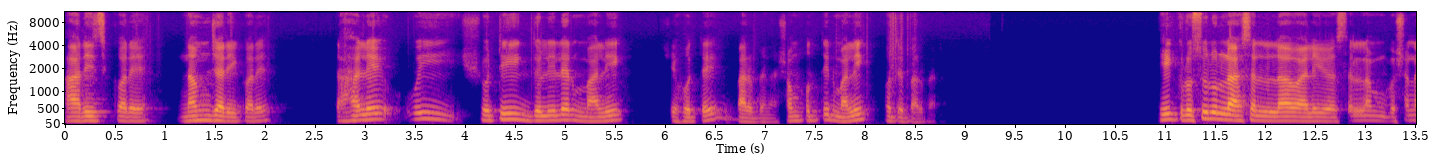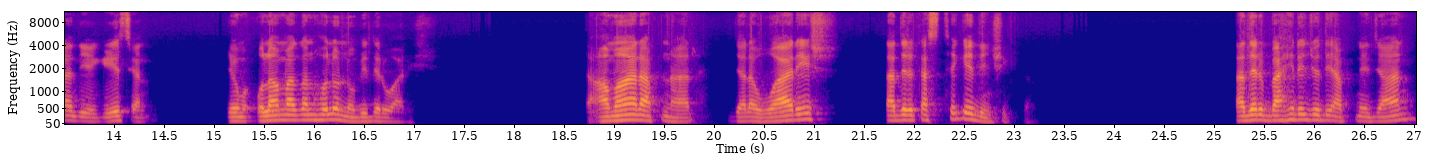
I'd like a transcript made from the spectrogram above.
হারিজ করে, নামজারি করে, তাহলে ওই সঠিক দলিলের মালিক সে হতে পারবে না, সম্পত্তির মালিক হতে পারবে না। ঠিক রসুল্লাহ সাল্লাহ আলী আসাল্লাম ঘোষণা দিয়ে গিয়েছেন যে ওলামাগন হলো নবীদের ওয়ারিস আমার, আপনার, যারা ওয়ারিস তাদের কাছ থেকে দিন শিখতে হবে। তাদের বাহিরে যদি আপনি যান,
